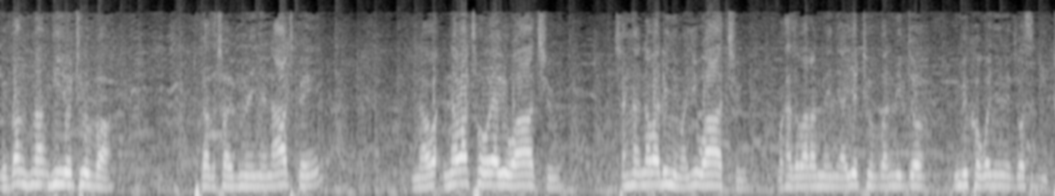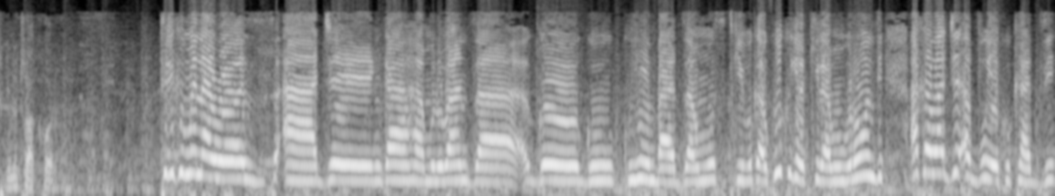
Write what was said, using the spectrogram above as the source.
biva nk'iyo tuva. Tukaza turabimenya natwe n'aba- n'abatoya b'iwacu canke n'abari inyuma y'iwacu bakaza baramenya iyo tuva n'ivyo n'ibikorwa nyene vyose tugenda turakora turi kumwe na rose aje ngaha mu rubanza rwo gu- guhimbaza umunsi twibuka kwikukira mu burundi akaba aje avuye ku kazi.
